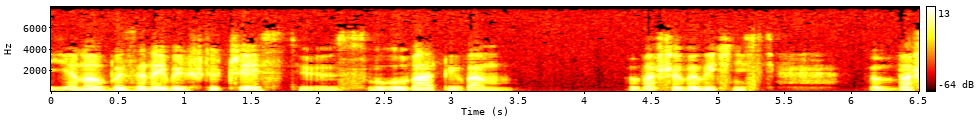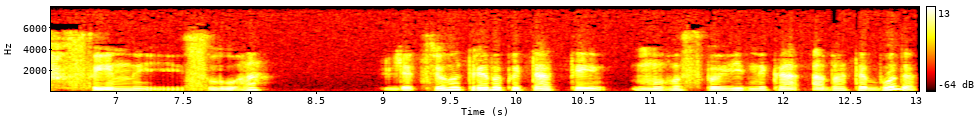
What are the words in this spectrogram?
Я мав би за найвищу честь е, слугувати вам. Ваша величність, ваш син і слуга? Для цього треба питати мого сповідника Абата Бода.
